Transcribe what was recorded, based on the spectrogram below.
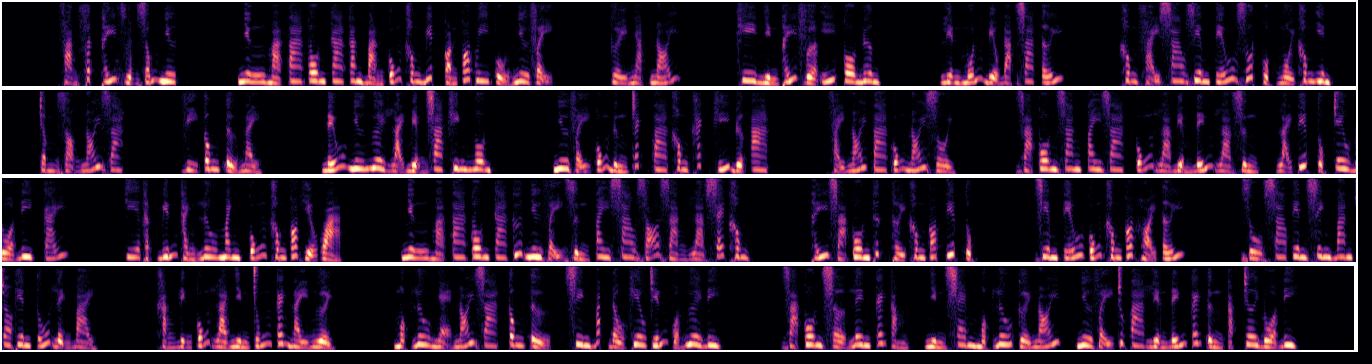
phảng phất thấy vượt giống như. Nhưng mà ta côn ca căn bản cũng không biết còn có quy củ như vậy. Cười nhạt nói. Khi nhìn thấy vừa ý cô nương. Liền muốn biểu đạt ra tới. Không phải sao Diêm Tiếu rốt cuộc ngồi không yên. trầm giọng nói ra. Vị công tử này. Nếu như ngươi lại miệng ra khinh ngôn. Như vậy cũng đừng trách ta không khách khí được a. phải nói ta cũng nói rồi. Giả côn giang tay ra cũng là điểm đến là dừng, lại tiếp tục trêu đùa đi cái. Kia thật biến thành lưu manh cũng không có hiệu quả. Nhưng mà ta côn ca cứ như vậy dừng tay sao rõ ràng là sẽ không. Thấy giả côn thức thời không có tiếp tục. Diêm tiếu cũng không có hỏi tới. Dù sao tiên sinh ban cho thiên tú lệnh bài. Khẳng định cũng là nhìn chúng cái này người. Một lưu nhẹ nói ra công tử xin bắt đầu khiêu chiến của ngươi đi. Giả côn sờ lên cái cằm, nhìn xem một lưu cười nói, như vậy chúng ta liền đến cái từng cặp chơi đùa đi.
